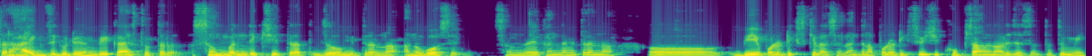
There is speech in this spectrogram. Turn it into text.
तर हा एक्झिक्युटिव्ह एम बी काय असतो? तर संबंधित क्षेत्रात जो मित्रांना अनुभव असेल समजा एखाद्या मित्रांना बी ए पॉलिटिक्स केलं असेल आणि त्यांना पॉलिटिक्सविषयी खूप चांगलं नॉलेज असेल तर तुम्ही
